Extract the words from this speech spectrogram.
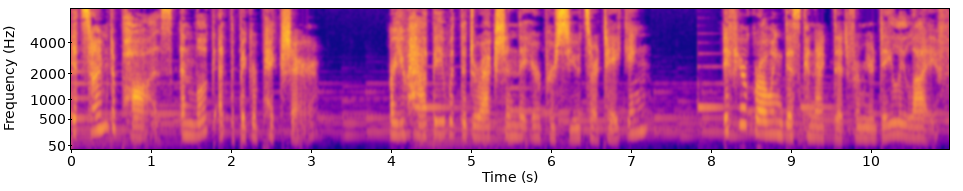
it's time to pause and look at the bigger picture. Are you happy with the direction that your pursuits are taking? If you're growing disconnected from your daily life,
